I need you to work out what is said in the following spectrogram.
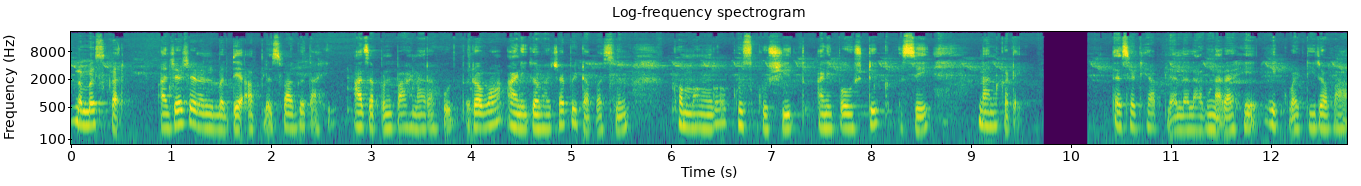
नमस्कार. माझ्या चॅनलमध्ये आपलं स्वागत आहे. आज आपण पाहणार आहोत रवा आणि गव्हाच्या पिठापासून खमंग खुसखुशीत आणि पौष्टिक असे नानकटे. त्यासाठी आपल्याला लागणार आहे एक वाटी रवा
